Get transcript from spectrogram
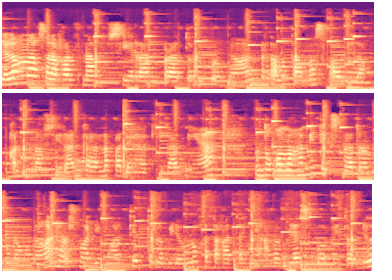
Dalam melaksanakan penafsiran peraturan perundangan, pertama-tama selalu dilakukan penafsiran karena pada hakikatnya, untuk memahami teks peraturan perundang-undangan harus dimengerti terlebih dahulu kata-katanya. Apabila sebuah metode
